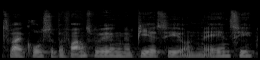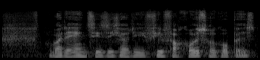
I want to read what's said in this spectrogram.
zwei große Befreiungsbewegungen, den PSC und den ANC, wobei der ANC sicher die vielfach größere Gruppe ist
